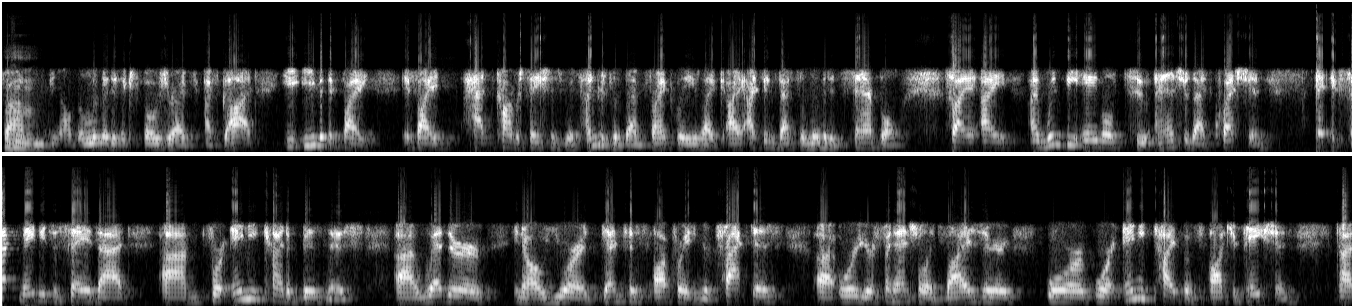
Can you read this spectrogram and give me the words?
from mm-hmm. you know the limited exposure I've, I've got. E- even if I if I had conversations with hundreds of them, frankly, like I, I think that's a limited sample. So I, I I wouldn't be able to answer that question, except maybe to say that um, for any kind of business, uh, whether you know you are a dentist operating your practice, uh, or you're financial advisor, or or any type of occupation, uh,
